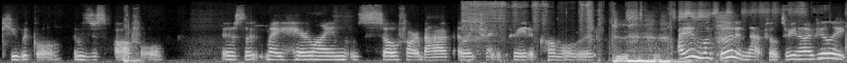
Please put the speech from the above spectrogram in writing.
cubicle. It was just awful. It was like my hairline was so far back. I like tried to create a comb over. I didn't look good in that filter. You know, I feel like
